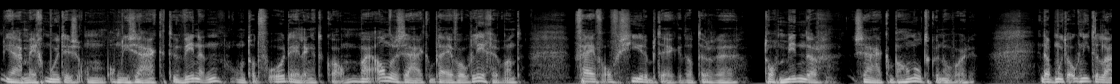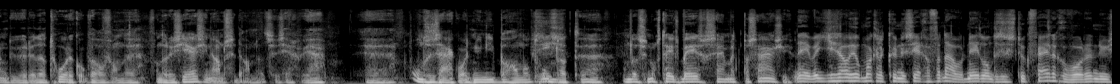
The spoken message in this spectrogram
ja, mee gemoeid is om, om die zaak te winnen... om tot veroordelingen te komen. Maar andere zaken blijven ook liggen. Want vijf officieren betekent dat er uh, toch minder zaken behandeld kunnen worden. En dat moet ook niet te lang duren. Dat hoor ik ook wel van de, van de recherche in Amsterdam. Dat ze zeggen, ja, uh, onze zaak wordt nu niet behandeld omdat, uh, omdat ze nog steeds bezig zijn met passage. Nee, want je zou heel makkelijk kunnen zeggen van nou, Nederland is een stuk veiliger geworden. Nu,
